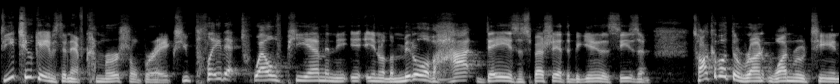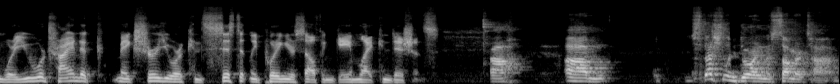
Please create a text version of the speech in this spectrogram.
D2 games didn't have commercial breaks. You played at 12 p.m. in the you know the middle of hot days, especially at the beginning of the season. Talk about the run one routine where you were trying to make sure you were consistently putting yourself in game like conditions. Uh, um, especially during the summertime.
